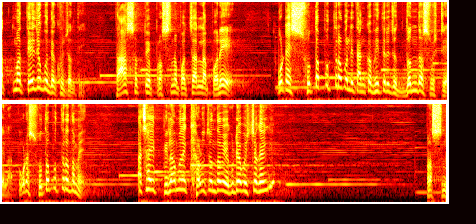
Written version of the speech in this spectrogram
ଆତ୍ମତେଜକୁ ଦେଖୁଛନ୍ତି। ତା ସତ୍ତ୍ୱେ ପ୍ରଶ୍ନ ପଚାରିଲା ପରେ ଗୋଟେ ସୁତପୁତ୍ର ବୋଲି ତାଙ୍କ ଭିତରେ ଯେଉଁ ଦ୍ୱନ୍ଦ୍ୱ ସୃଷ୍ଟି ହେଲା ଗୋଟେ ସୁତପୁତ୍ର ତମେ? ଆଚ୍ଛା ଏ ପିଲାମାନେ ଖେଳୁଛନ୍ତି ତମେ ଏକୁଟିଆ ବସିଛ କାହିଁକି? ପ୍ରଶ୍ନ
